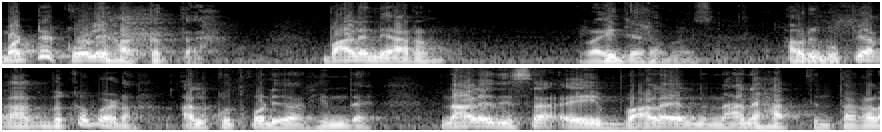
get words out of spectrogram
ಮೊಟ್ಟೆ ಕೋಳಿ ಹಾಕುತ್ತೆ. ಬಾಳೆಹಣ್ಣು ಯಾರು? ರೈತರು. ಅವ್ರಿಗೆ ಉಪಯೋಗ ಆಗಬೇಕೋ ಬೇಡ. ಅಲ್ಲಿ ಕುತ್ಕೊಂಡಿದ್ದಾರೆ ಹಿಂದೆ. ನಾಳೆ ದಿವಸ ಈ ಬಾಳೆಹಣ್ಣು ನಾನೇ ಹಾಕ್ತೀನಿ ತಗೊಳ.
